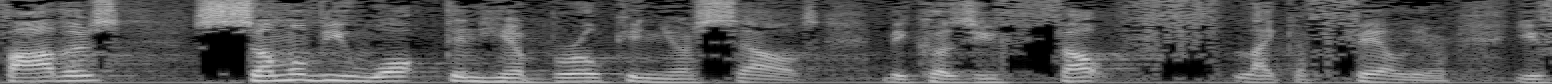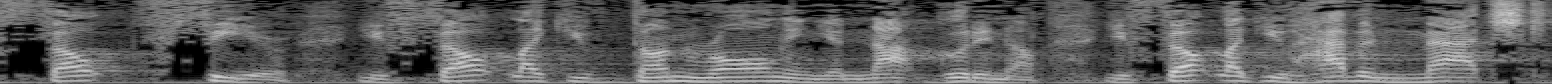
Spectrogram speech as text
Fathers, some of you walked in here broken yourselves because you felt like a failure. You felt fear. You felt like you've done wrong and you're not good enough. You felt like you haven't matched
